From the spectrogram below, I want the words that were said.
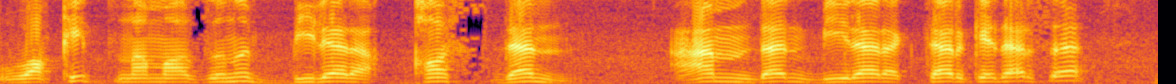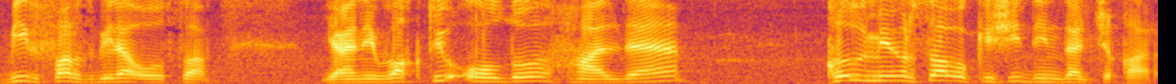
vakit namazını bilerek kasden amden bilerek terk ederse bir farz bile olsa yani vakti olduğu halde kılmıyorsa o kişi dinden çıkar.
